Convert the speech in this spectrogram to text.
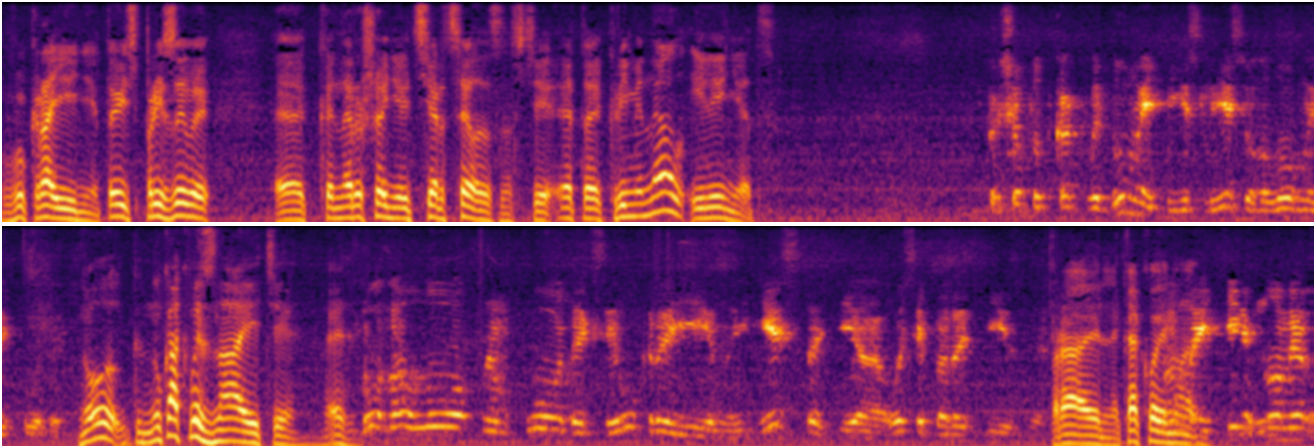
в Украине, то есть призывы э, к нарушению терцелостности, это криминал или нет? Причем тут, как вы думаете, если есть уголовный кодекс? Ну, ну как вы знаете, э, В Уголовном кодексе Украины есть статья о сепаратизме. правильно, какой Вам номер? найти номер,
